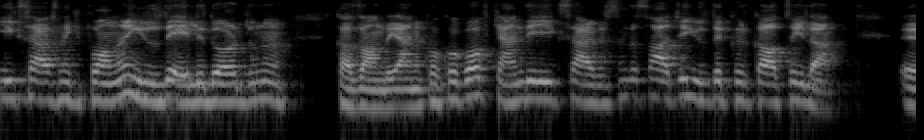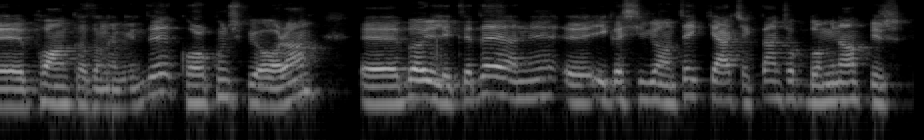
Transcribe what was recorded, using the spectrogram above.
ilk servisindeki puanların %54'ünü kazandı. Yani Gauff kendi ilk servisinde sadece yüzde 46 ile e, puan kazanabildi. Korkunç bir oran. E, böylelikle de hani e, Iga Świątek gerçekten çok dominant bir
